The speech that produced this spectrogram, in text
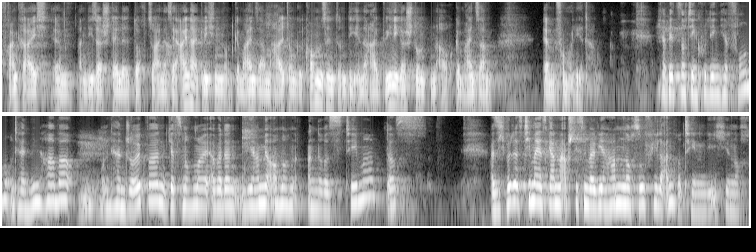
Frankreich ähm, an dieser Stelle doch zu einer sehr einheitlichen und gemeinsamen Haltung gekommen sind und die innerhalb weniger Stunden auch gemeinsam ähm, formuliert haben. Ich habe jetzt noch den Kollegen hier vorne und Herrn Nienhaber und Herrn Jolkwa. Jetzt noch mal, aber dann, wir haben ja auch noch ein anderes Thema, das also ich würde das Thema jetzt gerne mal abschließen, weil wir haben noch so viele andere Themen, die ich hier noch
